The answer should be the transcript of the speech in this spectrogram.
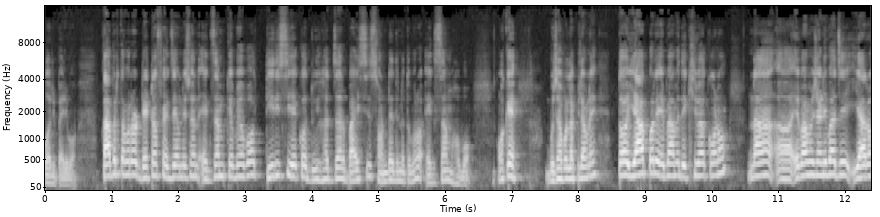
କରିପାରିବ ତାପରେ ତୁମର ଡେଟ୍ ଅଫ୍ ଏକ୍ଜାମିନେସନ୍ ଏକ୍ଜାମ୍ କେବେ ହେବ ତିରିଶ ଏକ ଦୁଇ ହଜାର ବାଇଶ ସଣ୍ଡେ ଦିନ ତୁମର ଏକ୍ଜାମ୍ ହେବ ଓକେ ବୁଝାପଡ଼ିଲା ପିଲାମାନେ ତ ୟା ପରେ ଏବେ ଆମେ ଦେଖିବା କ'ଣ ନା ଏବେ ଆମେ ଜାଣିବା ଯେ ୟାର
